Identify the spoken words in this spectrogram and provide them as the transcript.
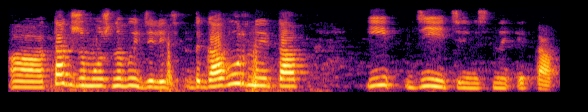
Также можно выделить договорный этап и деятельностный этап.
